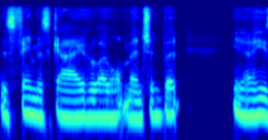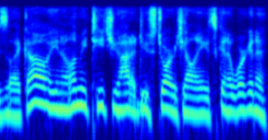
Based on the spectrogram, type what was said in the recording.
this famous guy who I won't mention, but you know, he's like, oh, you know, let me teach you how to do storytelling. It's gonna we're gonna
